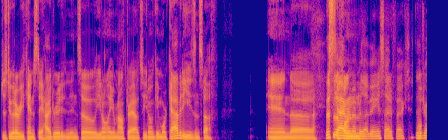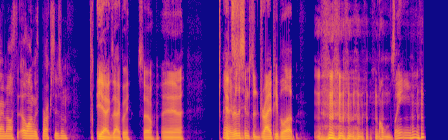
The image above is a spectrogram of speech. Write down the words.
just do whatever you can to stay hydrated. And so you don't let your mouth dry out so you don't get more cavities and stuff. And uh, this is Yeah, a I fun. I remember that being a side effect. The Well- dry mouth, along with bruxism. Yeah, exactly. So, yeah. Yeah, it really seems to dry people up. I'm saying?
